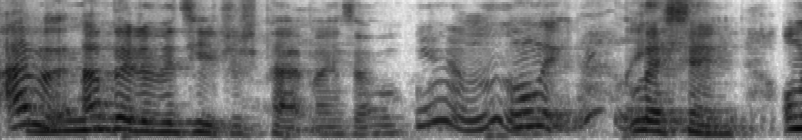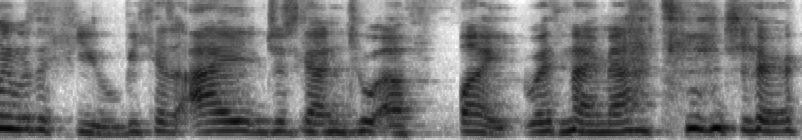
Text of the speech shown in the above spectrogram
I'm a, a bit of a teacher's pet myself. Yeah. mm, Only- like Listen, only with a few because I just got into a fight with my math teacher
